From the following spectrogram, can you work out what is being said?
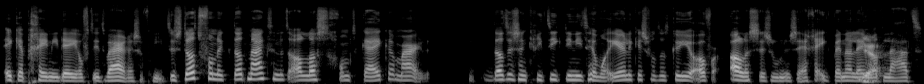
Ik heb geen idee of dit waar is of niet. Dus dat vond ik, dat maakte het al lastig om te kijken. Maar dat is een kritiek die niet helemaal eerlijk is, want dat kun je over alle seizoenen zeggen. Ik ben alleen Ja. wat laat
